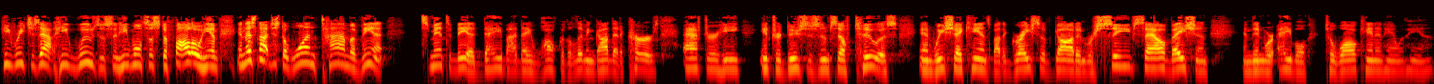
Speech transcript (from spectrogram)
He reaches out. He woos us and He wants us to follow Him. And that's not just a one time event. It's meant to be a day by day walk with the living God that occurs after He introduces Himself to us and we shake hands by the grace of God and receive salvation and then we're able to walk hand in hand with Him.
